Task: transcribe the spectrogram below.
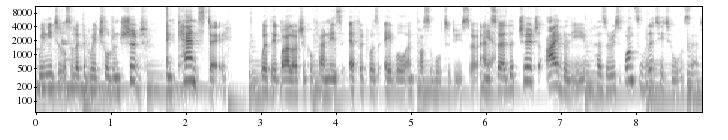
we need to also look at where children should and can stay with their biological families if it was able and possible to do so. And Yeah. so the church, I believe, has a responsibility towards that.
